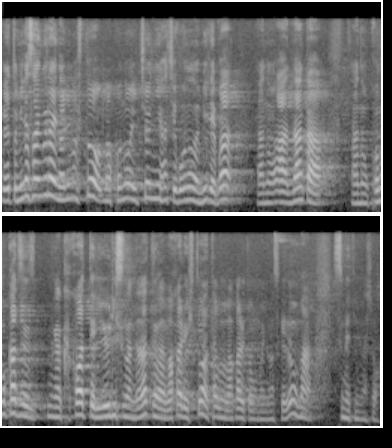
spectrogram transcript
えー、と皆さんぐらいになりますと、まあ、この142857を見れば、あのあなんかあのこの数が関わっている有理数なんだなというのが分かる人は多分分かると思いますけど、まあ、進めてみましょ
